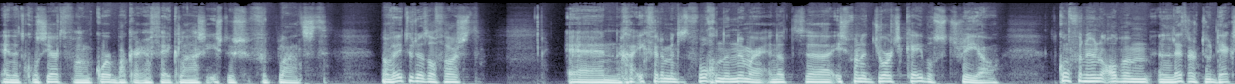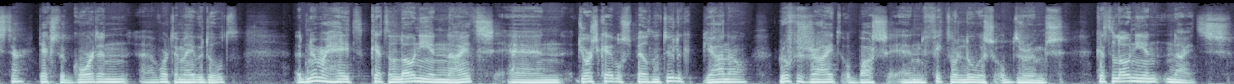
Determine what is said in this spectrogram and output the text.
En het concert van Korbakker en V. Klaassen is dus verplaatst. Dan weet u dat alvast. En ga ik verder met het volgende nummer. En dat uh, is van het George Cables trio. Het komt van hun album Letter to Dexter. Dexter Gordon uh, wordt ermee bedoeld. Het nummer heet Catalonian Nights. En George Cable speelt natuurlijk piano. Rufus Wright op bas en Victor Lewis op drums. Catalonian Nights.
